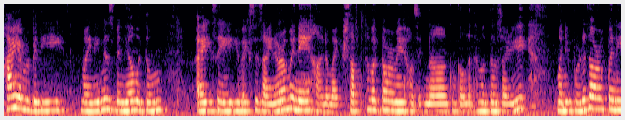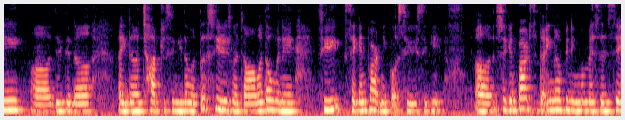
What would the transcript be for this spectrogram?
Hi everybody, my name is Benya Mutum. I say UX designer amane hana Microsoft thabak tawrme hozikna Google da thabak tawzari Manipur da tawrakpani duidina aina chhatra singi da makta series ma chawa tawbane si second part ni ko series sigi second part sida aina bining ma message se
